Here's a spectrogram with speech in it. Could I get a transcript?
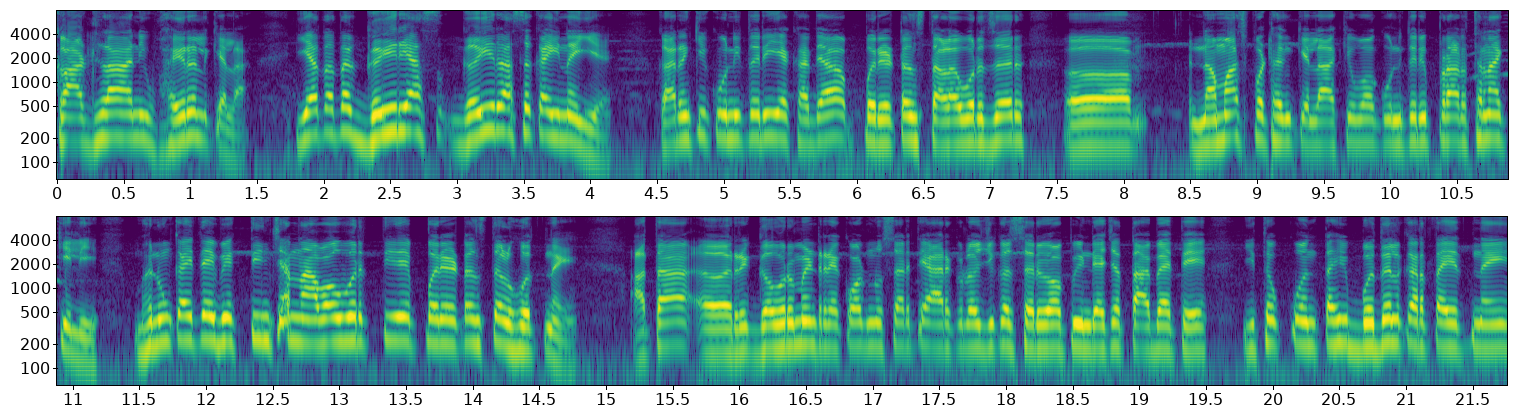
काढला आणि व्हायरल केला. यात आता गैर गैर असं काही नाही आहे कारण की कोणीतरी एखाद्या पर्यटन स्थळावर जर नमाज पठण केला किंवा कोणीतरी प्रार्थना केली म्हणून काही त्या व्यक्तींच्या नावावर ते पर्यटनस्थळ होत नाही. आता रे गव्हर्मेंट रेकॉर्डनुसार ते आर्किओलॉजिकल सर्वे ऑफ इंडियाच्या ताब्यात आहे. इथं कोणताही बदल करता येत नाही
